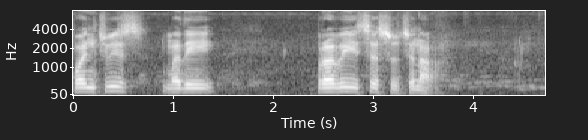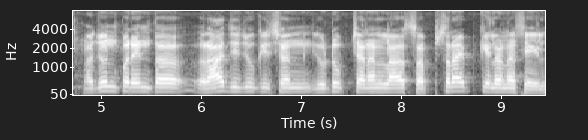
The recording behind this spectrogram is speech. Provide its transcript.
पंचवीसमध्ये प्रवेश सूचना. अजूनपर्यंत राज एज्युकेशन यूट्यूब चॅनलला सबस्क्राईब केलं नसेल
